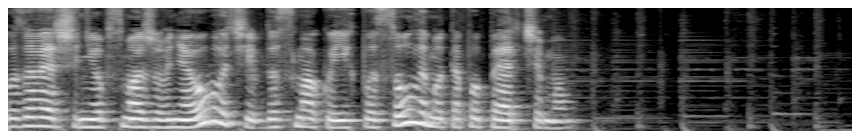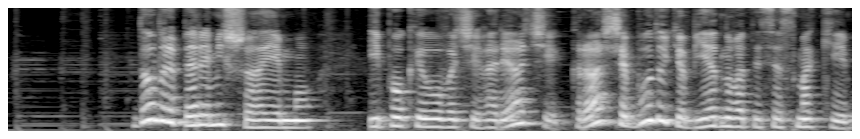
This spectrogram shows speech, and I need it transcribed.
По завершенні обсмажування овочів до смаку їх посолимо та поперчимо. Добре перемішаємо. І поки овочі гарячі, краще будуть об'єднуватися смаки.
